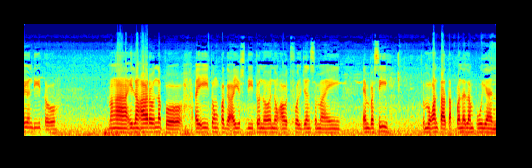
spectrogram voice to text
ngayon dito, mga ilang araw na po, ay itong pag-aayos dito no, nung outfall dyan sa may embassy. So mukhang tatakpan na lang po yan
